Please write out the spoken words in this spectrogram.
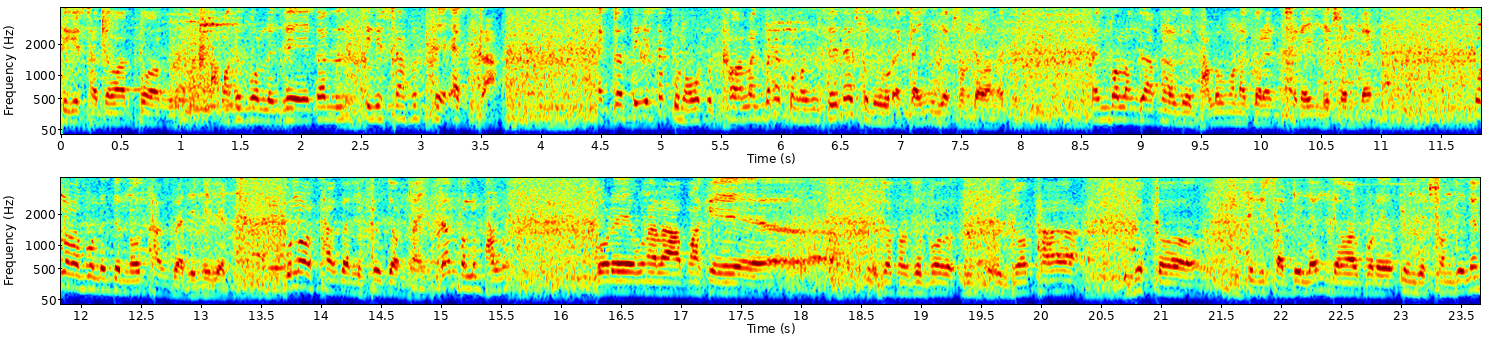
চিকিৎসা দেওয়ার পর আমাকে বললেন যে, এটার চিকিৎসা হচ্ছে একটা। একটা চিকিৎসা, কোনো ওষুধ খাওয়া লাগবে না, কোনো কিছুই না, শুধু একটা ইঞ্জেকশন দেওয়া লাগবে। আমি বললাম যে, আপনারা যে ভালো মনে করেন, সেটা ইঞ্জেকশন দেন। ওনারা বললেন যে নো সার্জারি নিলেন কোনো সার্জারির প্রয়োজন নাই। তা আমি বললাম, ভালো। পরে ওনারা আমাকে যথাযথ যথাযুক্ত চিকিৎসা দিলেন, দেওয়ার পরে ইঞ্জেকশন দিলেন।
